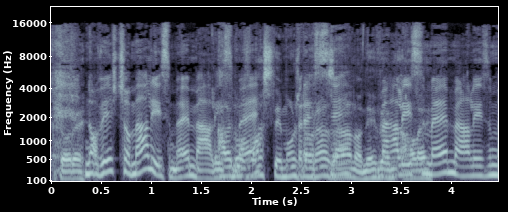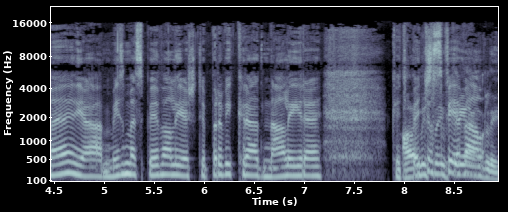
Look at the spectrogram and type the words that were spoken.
ktoré... No vieš čo, mali sme, mali Alebo sme. vlastne možno raz áno, neviem, Mali ale- sme, mali sme. Ja, my sme spievali ešte prvýkrát na líre. Keď Ale Peťo myslím v spieval, Triangli.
